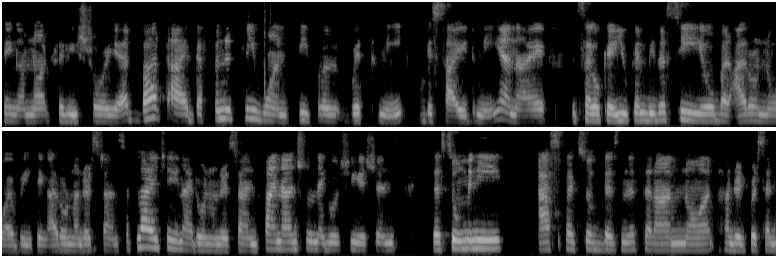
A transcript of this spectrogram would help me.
thing. I'm not really sure yet, but I definitely want people with me, beside me, and I. It's like okay, you can be the CEO, but I don't know everything. I don't understand supply chain. I don't understand financial negotiations. There's so many aspects of business that I'm not 100%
